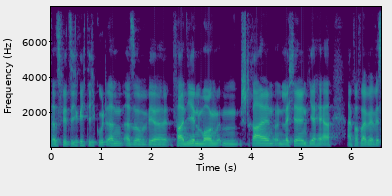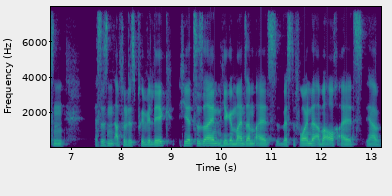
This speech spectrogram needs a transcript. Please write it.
Das fühlt sich richtig gut an. Also wir fahren jeden Morgen mit einem Strahlen und Lächeln hierher, einfach weil wir wissen, es ist ein absolutes Privileg, hier zu sein, hier gemeinsam als beste Freunde, aber auch als ja,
